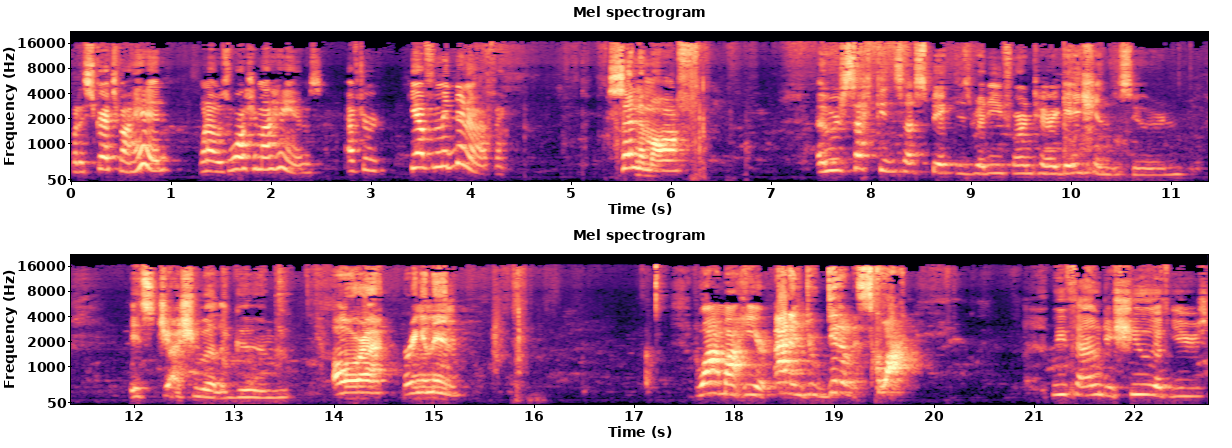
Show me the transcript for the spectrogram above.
but I scratched my head when I was washing my hands after he offered me dinner, I think. Send him off. Our second suspect is ready for interrogation soon. It's Joshua Legume. All right, bring him in. Why am I here? I didn't do diddly squat. We found a shoe of yours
